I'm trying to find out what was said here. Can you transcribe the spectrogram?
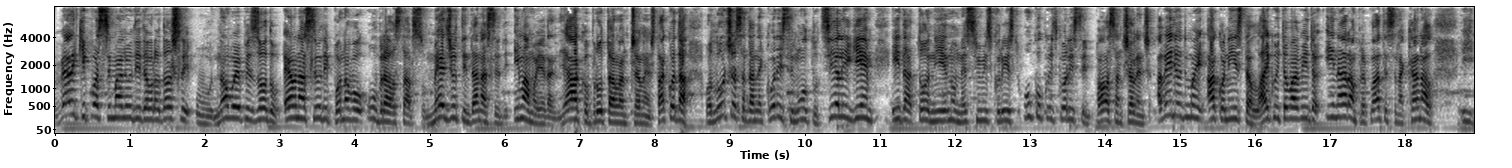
Veliki posima ljudi, dobrodošli u novu epizodu, evo nas ljudi ponovo u Brawl Starsu. Međutim danas ljudi imamo jedan jako brutalan challenge Tako da odlučio sam da ne koristim ultu cijeli game I da to nijednom ne smijem iskoristiti Ukoliko iskoristim pao sam challenge. A vi ljudi moji ako niste lajkujte ovaj video i naravno preplatite se na kanal. I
